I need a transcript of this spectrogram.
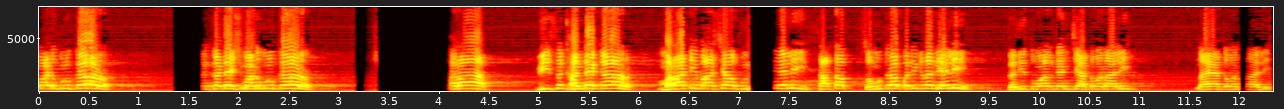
माडगुळकर. व्यंकटेश माडगुळकर. खरात. वीस खांडेकर मराठी भाषा नेली साता समुद्रापलीकडे नेली. कधी तुम्हाला त्यांची आठवण आली? नाही आठवण आली.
